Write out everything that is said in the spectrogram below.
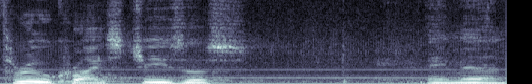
through Christ Jesus. Amen.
